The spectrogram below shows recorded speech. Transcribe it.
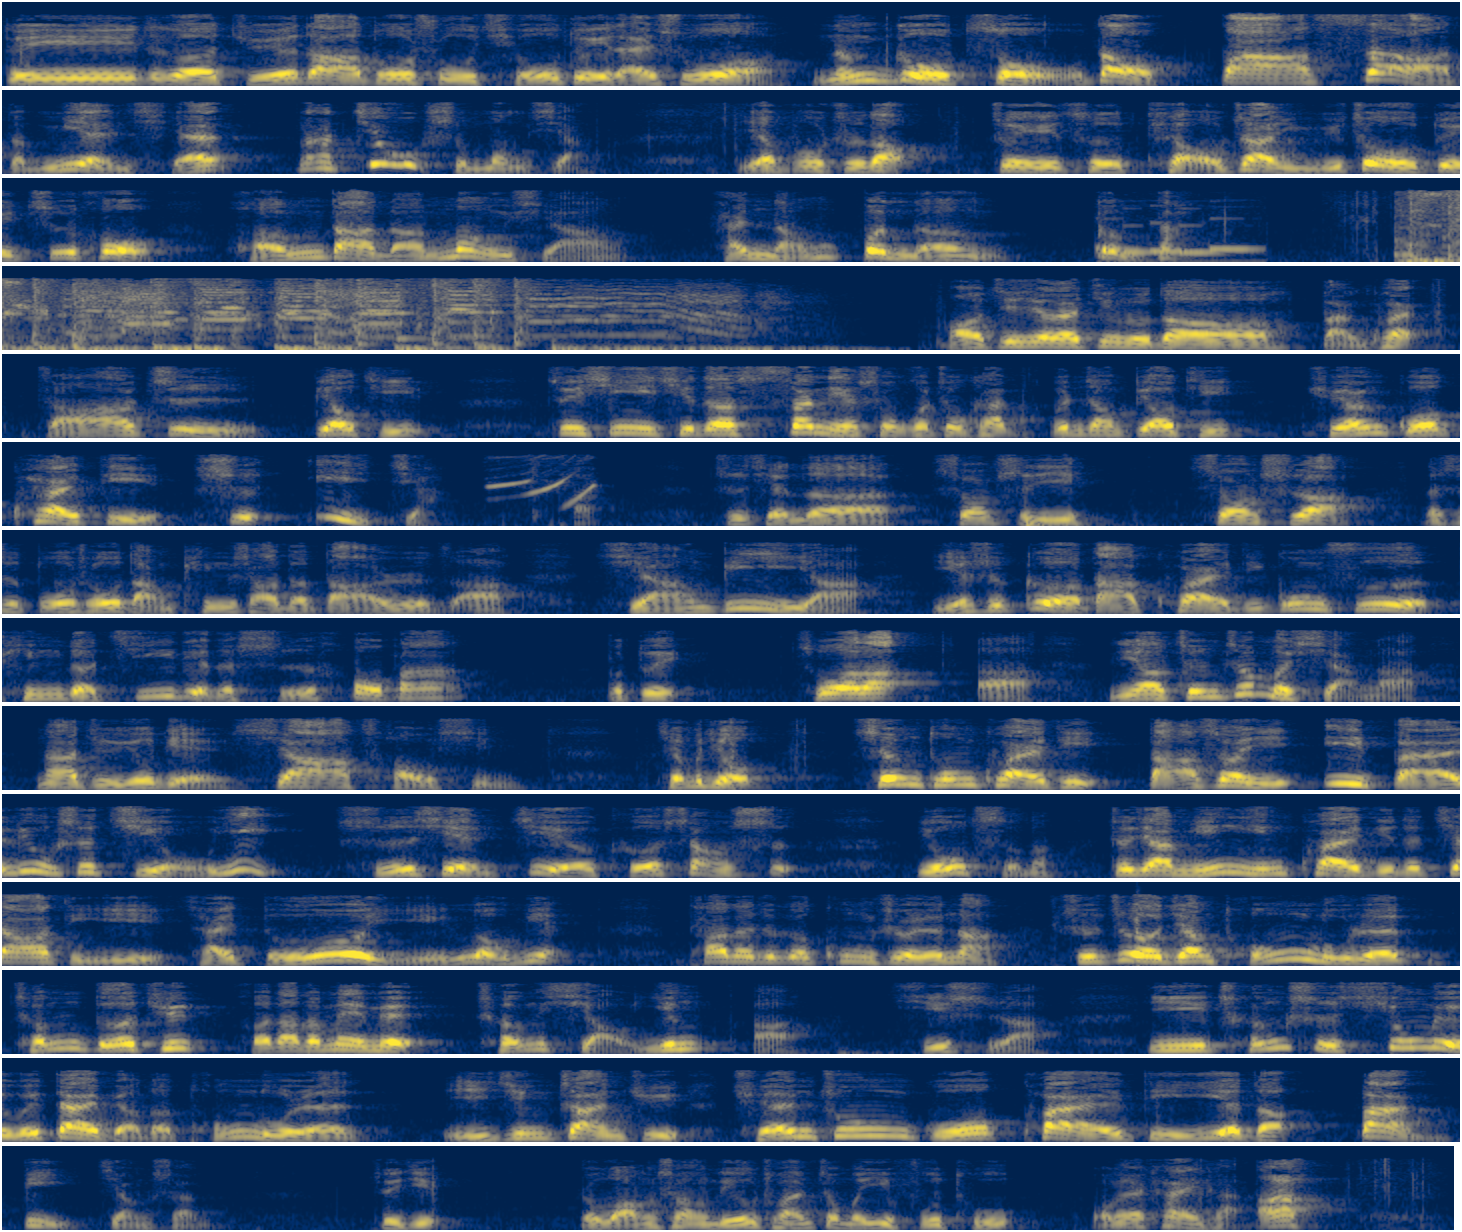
对于这个绝大多数球队来说，能够走到巴萨的面前。那就是梦想，也不知道这一次挑战宇宙队之后，恒大的梦想还能不能更大？好，接下来进入到板块杂志标题，最新一期的《三联生活周刊》文章标题：全国快递是一家。啊，之前的双十一、双十二那是剁手党拼杀的大日子啊，想必呀。也是各大快递公司拼的激烈的时候吧？不对，错了啊！你要真这么想啊，那就有点瞎操心。前不久，申通快递打算以一百六十九亿实现借壳上市，由此呢，这家民营快递的家底才得以露面。他的这个控制人呢，是浙江桐庐人陈德军和他的妹妹陈小英啊。其实啊。以陈氏兄妹为代表的桐庐人，已经占据全中国快递业的半壁江山。最近，这网上流传这么一幅图，我们来看一看啊。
